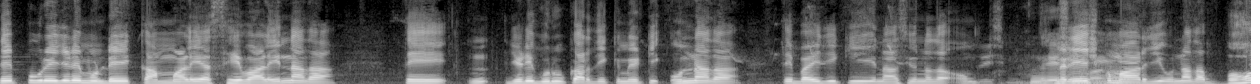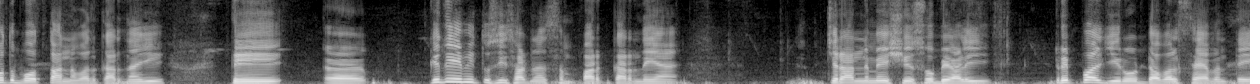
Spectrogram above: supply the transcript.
ਤੇ ਪੂਰੇ ਜਿਹੜੇ ਮੁੰਡੇ ਕੰਮ ਵਾਲੇ ਆ ਸੇਵਾ ਵਾਲੇ ਇਹਨਾਂ ਦਾ ਤੇ ਜਿਹੜੀ ਗੁਰੂ ਘਰ ਦੀ ਕਮੇਟੀ ਉਹਨਾਂ ਦਾ ਤੇ ਬਾਈ ਜੀ ਕੀ ਨਾਂ ਸੀ ਉਹਨਾਂ ਦਾ? ਨਰੇਸ਼ ਕੁਮਾਰ। ਜੀ ਉਹਨਾਂ ਦਾ ਬਹੁਤ ਬਹੁਤ ਧੰਨਵਾਦ ਕਰਦਾ ਜੀ। ਤੇ ਕਿਤੇ ਵੀ ਤੁਸੀਂ ਸਾਡੇ ਨਾਲ ਸੰਪਰਕ ਕਰਨੇ ਆ 94642 0007 ਤੇ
